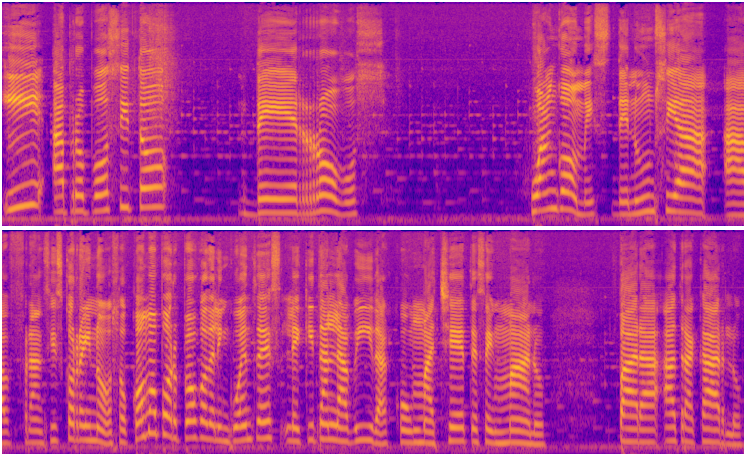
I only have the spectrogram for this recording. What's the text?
Y a propósito de robos, Juan Gómez denuncia a Francisco Reynoso cómo por poco delincuentes le quitan la vida con machetes en mano para atracarlo.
